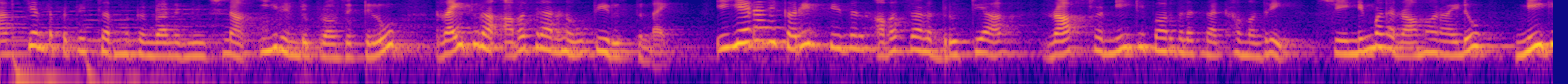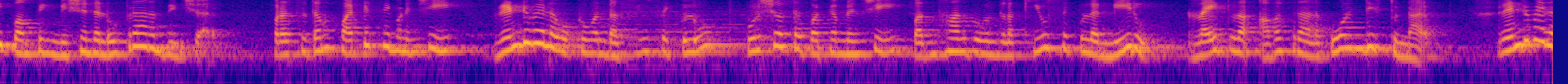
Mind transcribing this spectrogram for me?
అత్యంత ప్రతిష్టాత్మకంగా నిర్మించిన ఈ రెండు ప్రాజెక్టులు రైతుల అవసరాలను తీరుస్తున్నాయి. ఈ ఏడాది ఖరీఫ్ సీజన్ అవసరాల దృష్ట్యా రాష్ట్ర నీటిపారుదల శాఖ మంత్రి శ్రీ నిమ్మల రామానాయుడు నీటి పంపింగ్ మిషన్లను ప్రారంభించారు. ప్రస్తుతం పట్టిసీమ నుంచి రెండు వేల ఒక వంద క్యూసెక్కులు పురుషోత్తపట్నం నుంచి పద్నాలుగు వందల క్యూసెక్కుల నీరు రైతుల అవసరాలకు అందిస్తున్నారు. రెండు వేల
